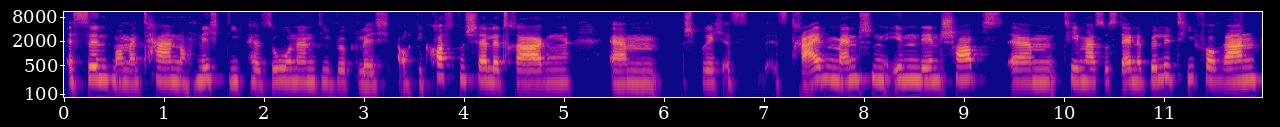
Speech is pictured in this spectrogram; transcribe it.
Es sind momentan noch nicht die Personen, die wirklich auch die Kostenstelle tragen. Ähm, sprich, es es treiben Menschen in den Shops ähm, Thema Sustainability voran,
